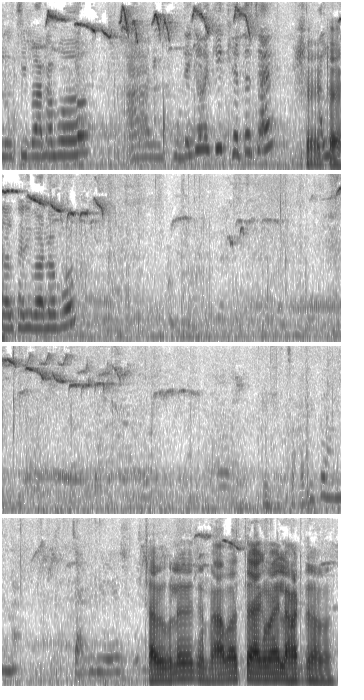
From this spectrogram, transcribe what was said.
লুচি বানাবো আর দেখি ওরা কি খেতে চায়। আলু তরকারি বানাবো। চাবি ভুলে গেছেন আবার তো এক মাইল হাঁটতে হবে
